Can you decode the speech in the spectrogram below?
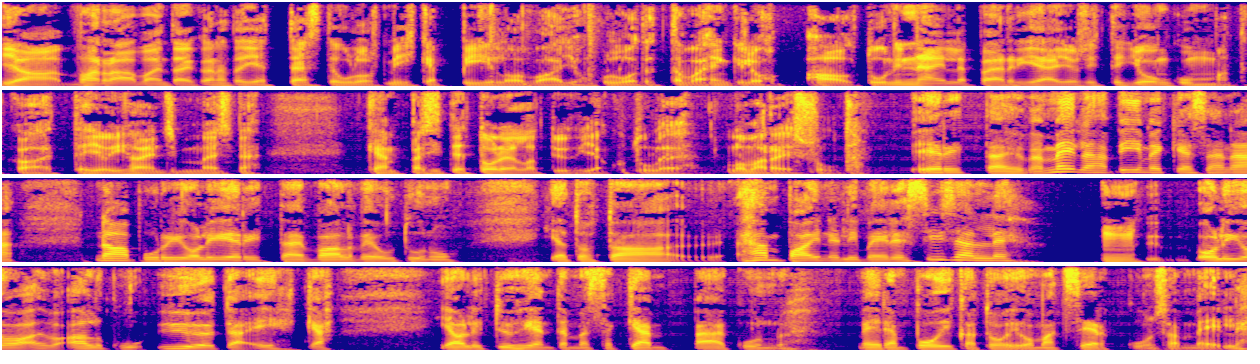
Ja varaavainta ei kannata jättää sitten ulos mihinkä piiloon, vaan jonkun luotettava henkilö haltuun. Niin näillä pärjää jo sitten jonkun matkaa, ettei ole ihan ensimmäisenä kämppä sitten todella tyhjä, kun tulee lomareissulta. Erittäin hyvä. Meillähän viime kesänä naapuri oli erittäin valveutunut ja tota, hän paineli meille sisälle. Mm. Oli jo alkuyötä ehkä ja oli tyhjentämässä kämppää, kun meidän poika toi omat serkkuunsa meille.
